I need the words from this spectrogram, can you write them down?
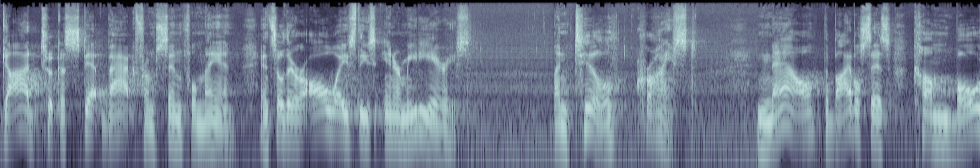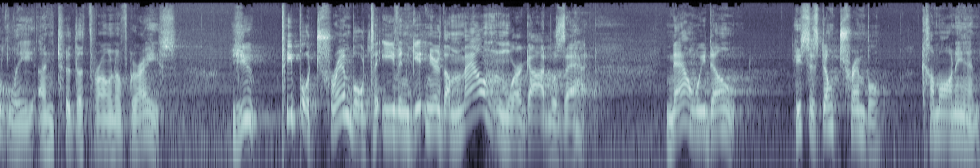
God took a step back from sinful man. And so there are always these intermediaries until Christ. Now, the Bible says, come boldly unto the throne of grace. You people trembled to even get near the mountain where God was at. Now we don't. He says, Don't tremble. Come on in.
